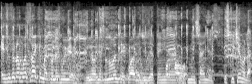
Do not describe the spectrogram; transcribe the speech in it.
Eso es una muestra de que Michael es muy viejo. 1994. Ah, yo ya tenía mis años. Escuchémosla.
